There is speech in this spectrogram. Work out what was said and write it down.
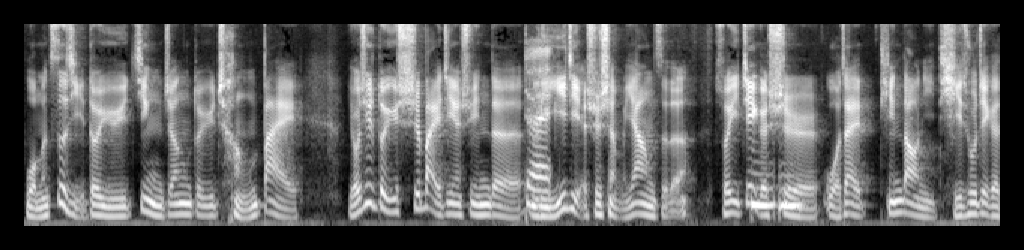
我们自己对于竞争、对于成败，尤其是对于失败这件事情的理解是什么样子的。所以这个是我在听到你提出这个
